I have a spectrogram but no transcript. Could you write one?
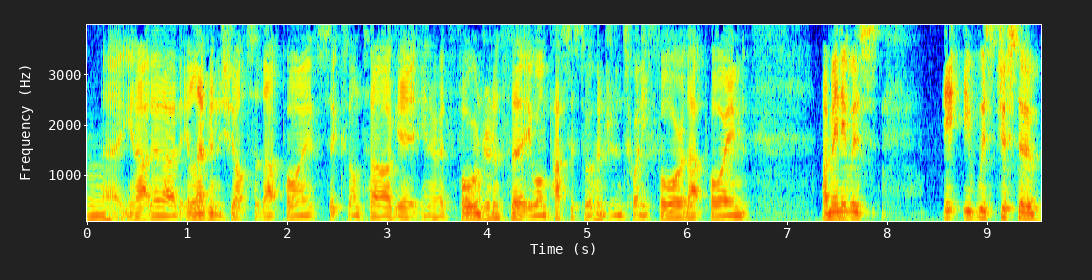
Uh, United had 11 shots at that point, six on target. You know, had 431 passes to 124 at that point. I mean, it was. It, it was just a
